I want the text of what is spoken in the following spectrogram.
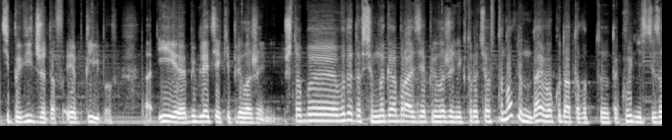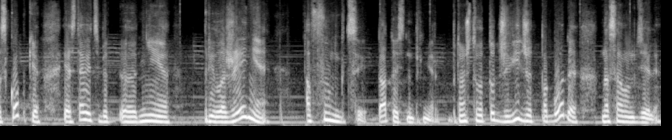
типа виджетов и эп-клипов а, и библиотеки приложений, чтобы вот это все многообразие приложений, которое у тебя установлено, да, его куда-то вот э, так вынести за скобки и оставить тебе э, не приложение, а функции, да, то есть, например, потому что вот тот же виджет погоды на самом деле,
